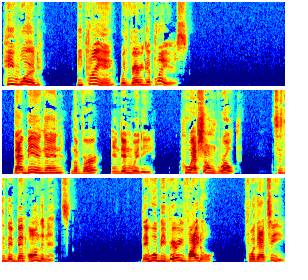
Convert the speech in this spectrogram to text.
he would be playing with very good players. That being in LeVert and Dinwiddie, who have shown growth since they've been on the Nets. They will be very vital for that team.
